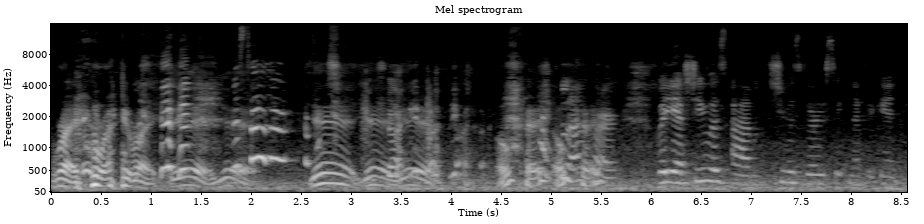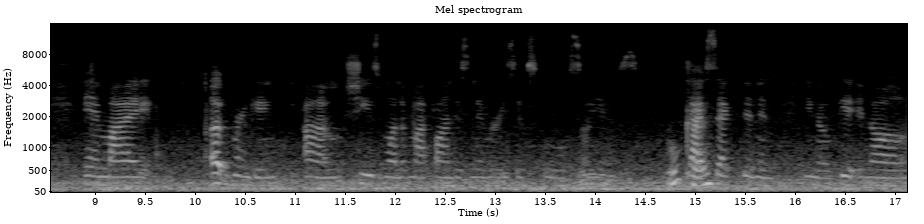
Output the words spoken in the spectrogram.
Right, right, right. Yeah, yeah, Taylor." Yeah, yeah, yeah. Okay, I love okay. her. But yeah, she was um, she was very significant in my upbringing. Um, she's one of my fondest memories in school. So yes, Okay. dissecting and you know getting all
